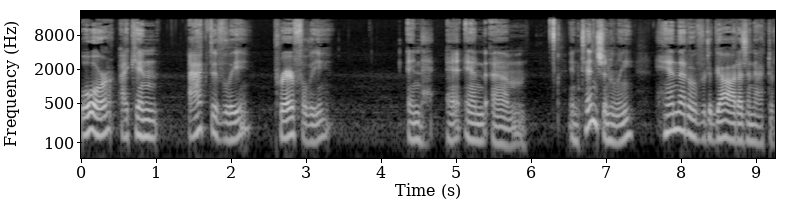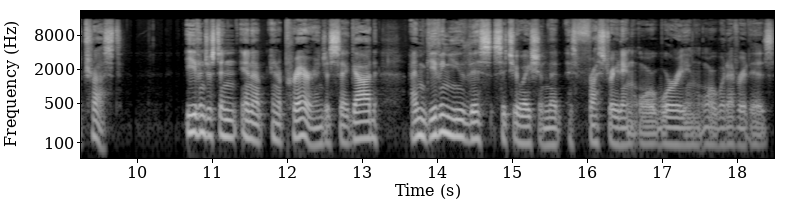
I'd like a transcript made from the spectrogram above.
or I can actively, prayerfully, and and um, intentionally hand that over to God as an act of trust. Even just in, in, a, in a prayer and just say, God, I'm giving you this situation that is frustrating or worrying or whatever it is.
